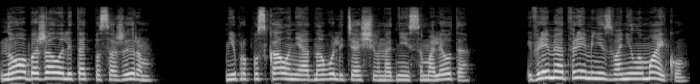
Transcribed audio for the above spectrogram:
Но обожала летать пассажирам, не пропускала ни одного летящего над ней самолета и время от времени звонила Майку,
